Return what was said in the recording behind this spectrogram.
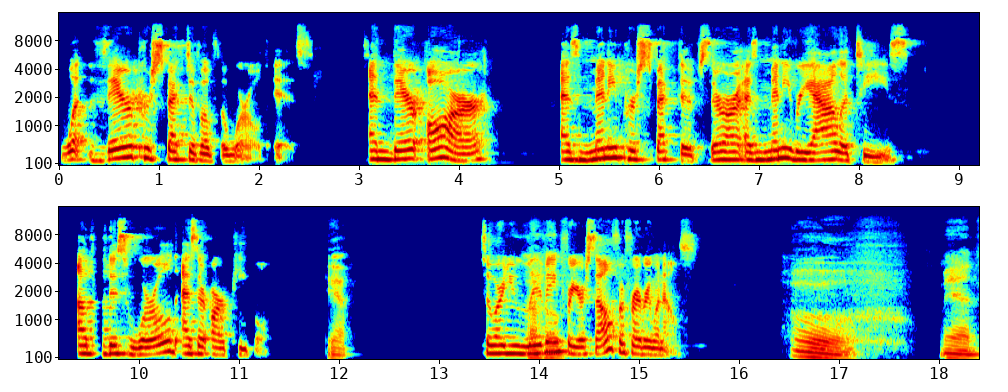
what their perspective of the world is. And there are as many perspectives, there are as many realities of this world as there are people. Yeah. So are you living uh-huh. for yourself or for everyone else? Oh, Man,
